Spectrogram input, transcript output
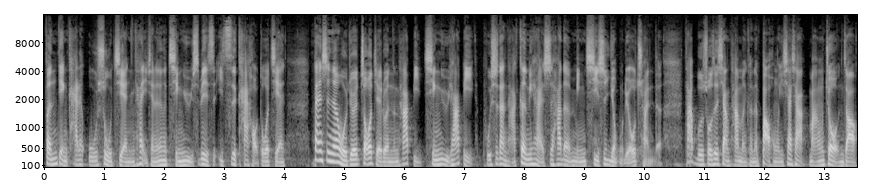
分店开了无数间。你看以前的那个青玉是不是也是一次开好多间？但是呢，我觉得周杰伦呢，他比青玉，他比葡式蛋挞更厉害的是他的名气是永流传的。他不是说是像他们可能爆红一下下，马上就你知道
